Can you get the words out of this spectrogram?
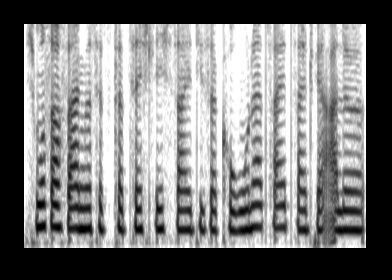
Ich muss auch sagen, dass jetzt tatsächlich seit dieser Corona-Zeit, seit wir alle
